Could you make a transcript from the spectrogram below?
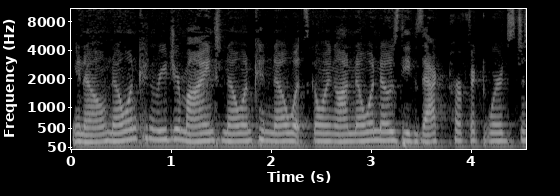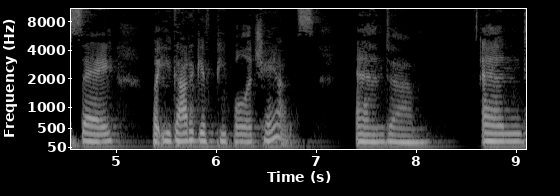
you know, no one can read your mind. No one can know what's going on. No one knows the exact perfect words to say. But you got to give people a chance. And um, and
